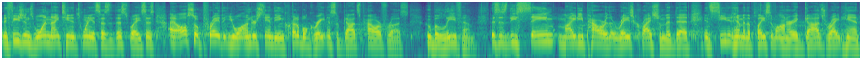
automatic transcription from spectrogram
In Ephesians 1 19 and 20, it says it this way He says, I also pray that you will understand the incredible greatness of God's power for us who believe him. This is the same mighty power that raised Christ from the dead and seated him in the place of honor at God's right hand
